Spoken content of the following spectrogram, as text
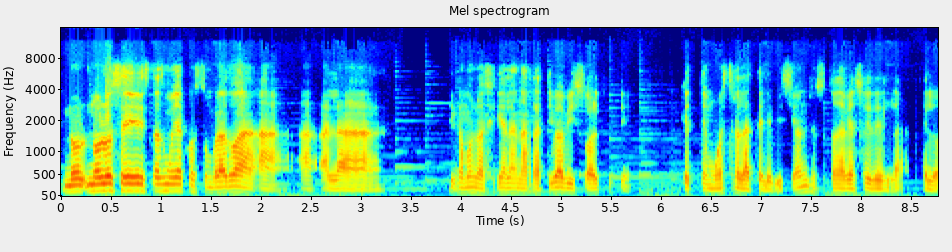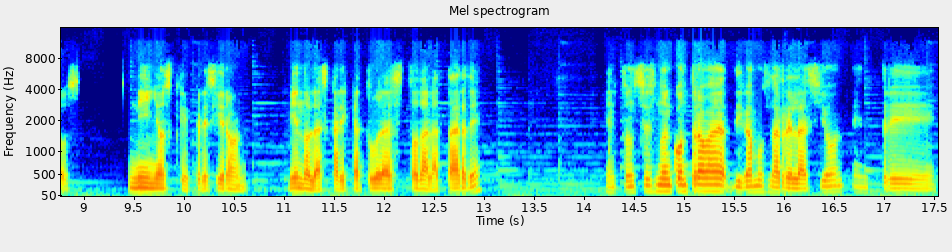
no, no lo sé, estás muy acostumbrado a, la, digámoslo así, a la narrativa visual que te, que te muestra la televisión. Yo todavía soy de, la, de los niños que crecieron viendo las caricaturas toda la tarde. Entonces no encontraba, digamos, la relación entre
